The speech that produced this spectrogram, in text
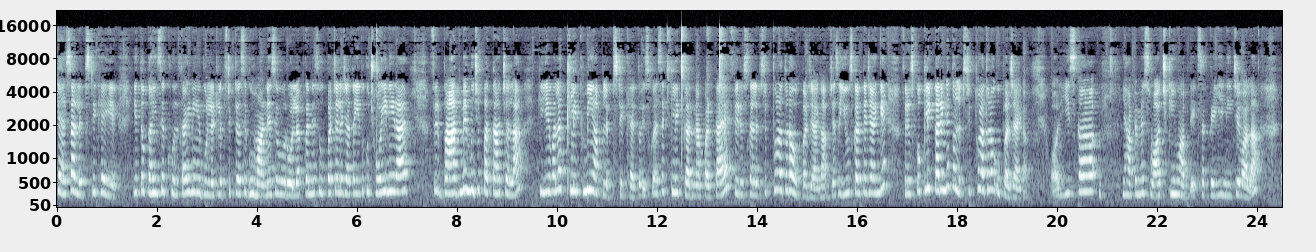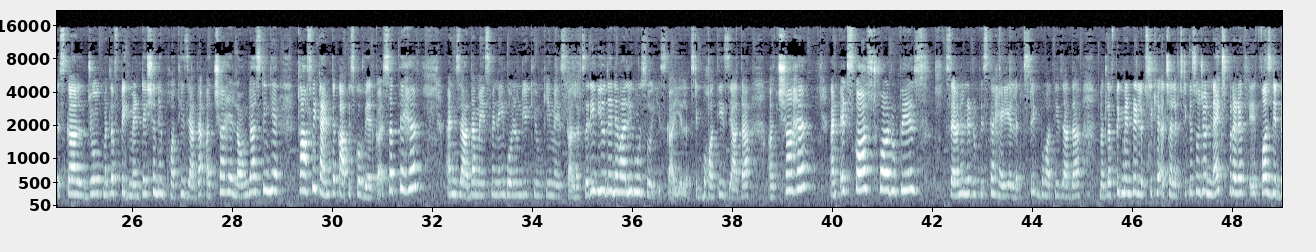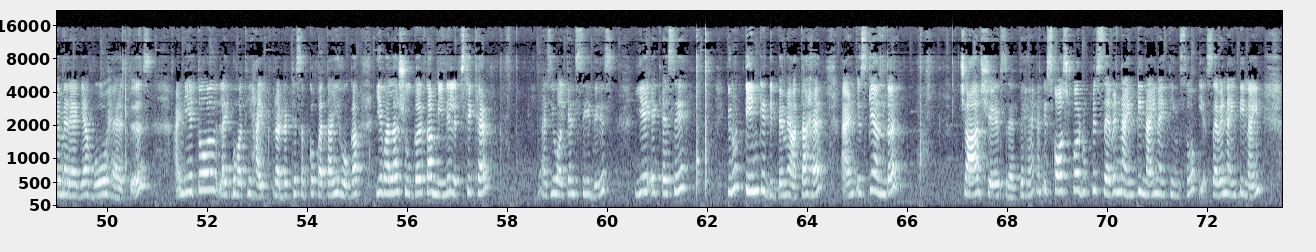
कैसा लिपस्टिक है ये? ये तो कहीं से खुलता ही नहीं है. बुलेट लिपस्टिक तो ऐसे घुमाने से वो रोल अप करने से ऊपर चले जाता है. ये तो कुछ हो ही नहीं रहा है. फिर बाद में मुझे पता चला कि ये वाला क्लिक मी अप लिपस्टिक है तो इसको ऐसे क्लिक करना पड़ता है, फिर इसका लिपस्टिक थोड़ा थोड़ा ऊपर जाएगा। आप जैसे यूज़ करते जाएँगे, फिर इसको क्लिक करेंगे तो लिपस्टिक थोड़ा थोड़ा ऊपर जाएगा। और इसका, यहाँ पे मैं स्वाच की हूँ, आप देख सकते हैं, ये नीचे वाला। इसका जो मतलब पिगमेंटेशन है, बहुत ही ज़्यादा अच्छा है लॉन्ग लास्टिंग है। काफ़ी टाइम तक आप इसको वेयर कर सकते हैं। एंड ज़्यादा मैं इसमें नहीं बोलूँगी क्योंकि मैं इसका अलग से रिव्यू देने वाली हूँ सो इसका ये लिपस्टिक बहुत ही ज़्यादा अच्छा है। And it's cost for rupees seven hundred rupees का है ये लिपस्टिक बहुत ही ज़्यादा मतलब पिगमेंटेड लिपस्टिक है अच्छा लिपस्टिक है। सो so, जो नेक्स्ट प्रोडक्ट फ़र्स्ट डिब्बे में रह गया वो है दिस एंड ये तो लाइक like, बहुत ही हाइप प्रोडक्ट है सबको पता ही होगा। ये वाला शुगर का मीने लिपस्टिक है। As you all can see this ये एक ऐसे यू नो टीन के डिब्बे में आता है एंड इसके अंदर चार शेड्स रहते हैं and it's cost for rupees seven ninety nine I think so ये सेवन नाइनटी नाइन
